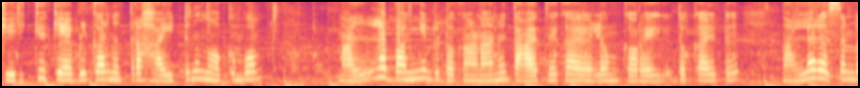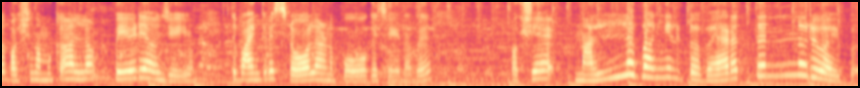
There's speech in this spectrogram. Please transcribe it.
ശരിക്കും കേബിൾ കാറിന് ഇത്ര ഹൈറ്റ് എന്ന് നോക്കുമ്പം നല്ല ഭംഗിയുണ്ട് കേട്ടോ കാണാൻ. താഴത്തേക്കായാലും കുറേ ഇതൊക്കെ ആയിട്ട് നല്ല രസമുണ്ട്. പക്ഷെ നമുക്ക് നല്ല പേടിയാവും ചെയ്യും. ഇത് ഭയങ്കര സ്ലോയിലാണ് പോവുക ചെയ്യുന്നത്. പക്ഷേ നല്ല ഭംഗിയുണ്ട് കേട്ടോ വേറെ തന്നെ ഒരു വൈബ്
